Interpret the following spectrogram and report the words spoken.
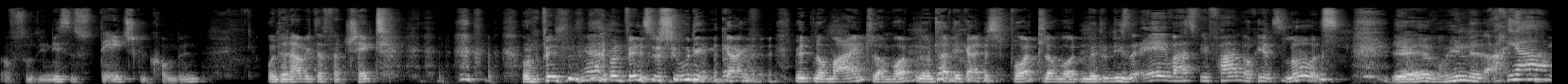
auf so die nächste Stage gekommen bin. Und dann habe ich das vercheckt und bin, ja. und bin zur Schule gegangen mit normalen Klamotten und hatte keine Sportklamotten mit. Und die so, ey, was, wir fahren doch jetzt los. Ja, yeah, wohin denn? Ach ja.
